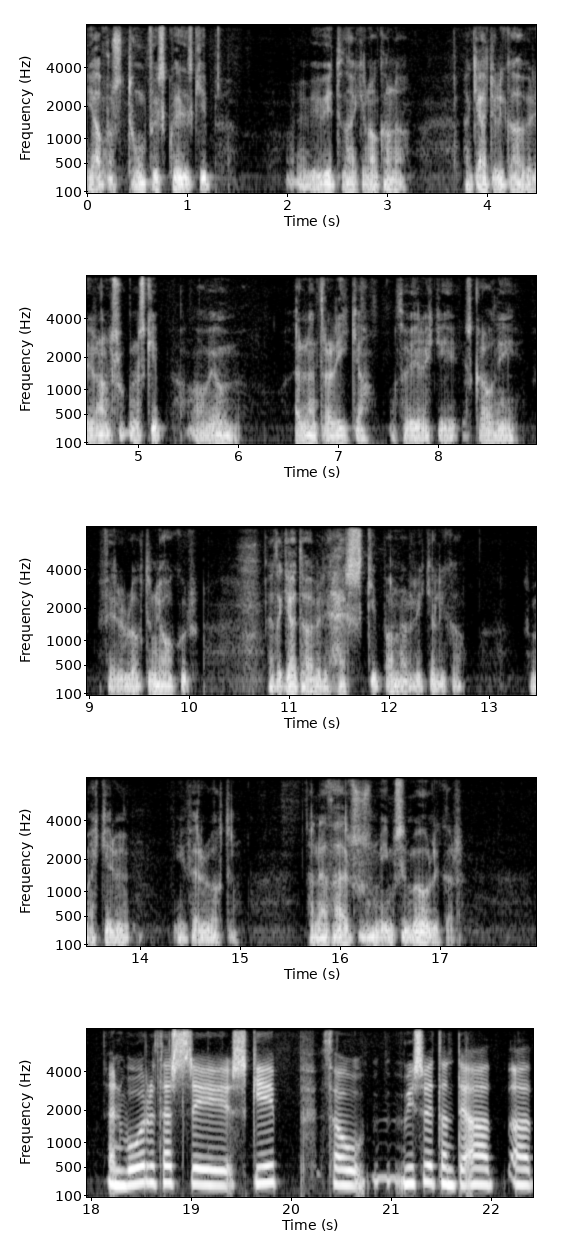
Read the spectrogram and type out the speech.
jafnast túnfiskveiðskip, við vitum það ekki nákvæmlega. Það getur líka hafa verið rannsóknarskip á vegum erlendra ríkja og þau eru ekki skráði fyrir lögtunni okkur. Þetta getur að verið herskip annar ríkja líka sem ekki eru í fyrir lögtun. Þannig að það er svo sem ímsi möguleikar. En voru þessi skip þá vísveitandi að, að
